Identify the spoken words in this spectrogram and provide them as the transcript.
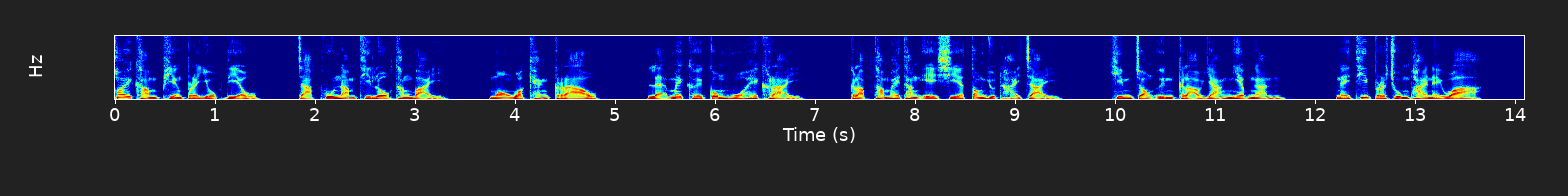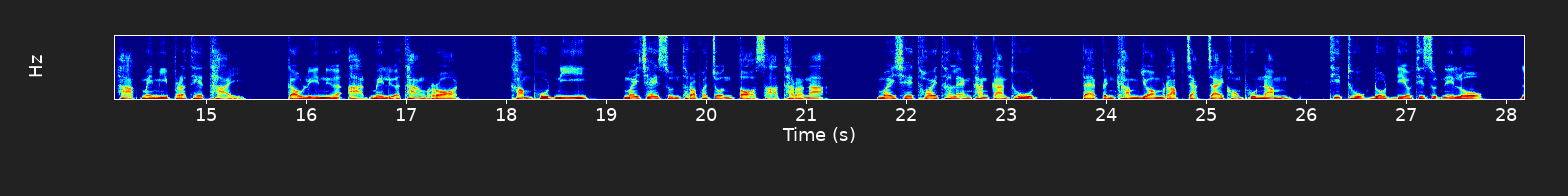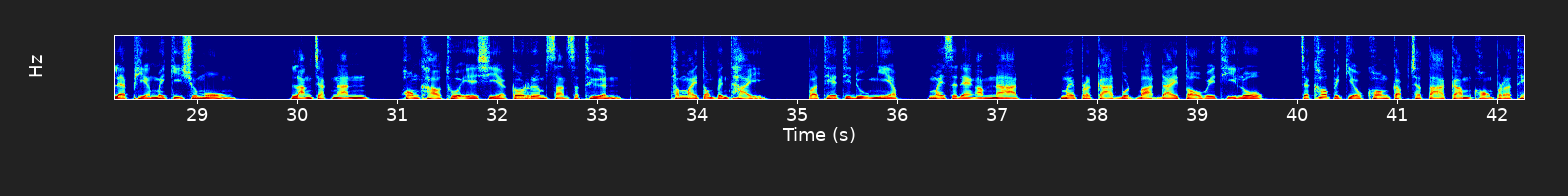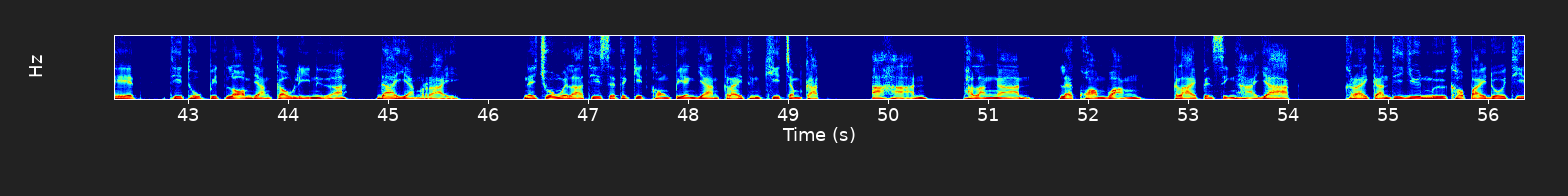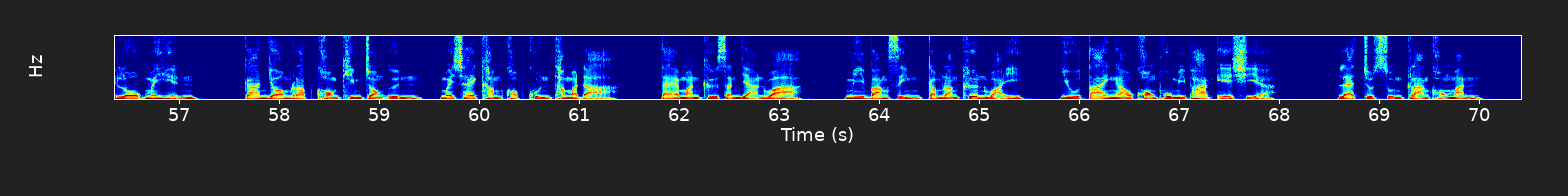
ถ้อยคำเพียงประโยคเดียว จากผู้นำที่โลกทั้งใบ มองว่าแข็งกร้าว และไม่เคยก้มหัวให้ใคร กลับทำให้ทั้งเอเชียต้องหยุดหายใจ คิมจองอึนกล่าวอย่างเงียบงัน ในที่ประชุมภายในว่า หากไม่มีประเทศไทย เกาหลีเหนืออาจไม่เหลือทางรอดคำพูดนี้ไม่ใช่สุนทรพจน์ต่อสาธารณะ ไม่ใช่ถ้อยแถลงทางการทูต แต่เป็นคำยอมรับจากใจของผู้นำที่ถูกโดดเดี่ยวที่สุดในโลก และเพียงไม่กี่ชั่วโมง หลังจากนั้น ห้องข่าวทั่วเอเชียก็เริ่มสั่นสะเทือนทำไมต้องเป็นไทย ประเทศที่ดูเงียบ ไม่แสดงอำนาจ ไม่ประกาศบทบาทใดต่อเวทีโลก จะเข้าไปเกี่ยวข้องกับชะตากรรมของประเทศที่ถูกปิดล้อมอย่างเกาหลีเหนือได้อย่างไร ในช่วงเวลาที่เศรษฐกิจของเปียงยางใกล้ถึงขีดจำกัด อาหาร พลังงาน และความหวังกลายเป็นสิ่งหายาก ใครกันที่ยื่นมือเข้าไปโดยที่โลกไม่เห็น การยอมรับของคิมจองอึน ไม่ใช่คำขอบคุณธรรมดา แต่มันคือสัญญาณว่า มีบางสิ่งกำลังเคลื่อนไหว อยู่ใต้เงาของภูมิภาคเอเชีย และจุดศูนย์กลางของมัน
